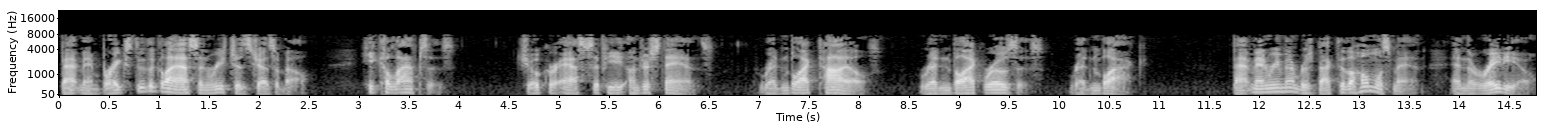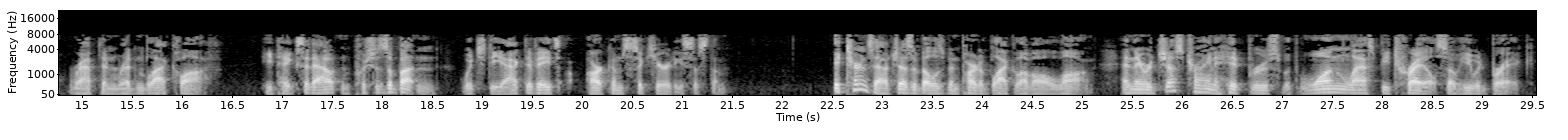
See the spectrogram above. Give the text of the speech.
Batman breaks through the glass and reaches Jezebel. He collapses. Joker asks if he understands. red and black tiles, red and black roses, red and black. Batman remembers back to the homeless man and the radio wrapped in red and black cloth. He takes it out and pushes a button which deactivates Arkham's security system. It turns out Jezebel has been part of Black Glove all along, and they were just trying to hit Bruce with one last betrayal so he would break.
